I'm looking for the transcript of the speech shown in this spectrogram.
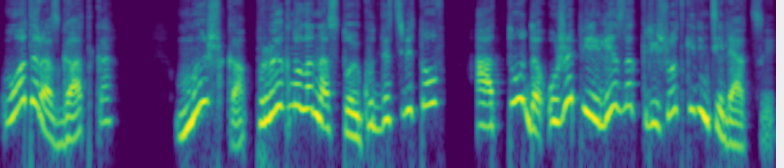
Вот и разгадка. Мышка прыгнула на стойку для цветов, а оттуда уже перелезла к решетке вентиляции.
